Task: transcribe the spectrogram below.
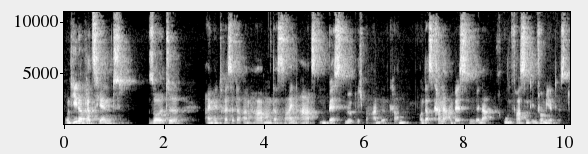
Und jeder Patient sollte ein Interesse daran haben, dass sein Arzt ihn bestmöglich behandeln kann. Und das kann er am besten, wenn er umfassend informiert ist.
